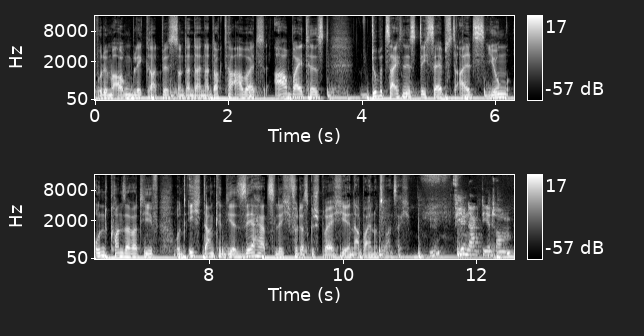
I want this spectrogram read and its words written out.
wo du im Augenblick gerade bist und an deiner Doktorarbeit arbeitest. Du bezeichnest dich selbst als jung und konservativ und ich danke dir sehr herzlich für das Gespräch hier in Ab 21. Mhm. Vielen Dank dir, Tom.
